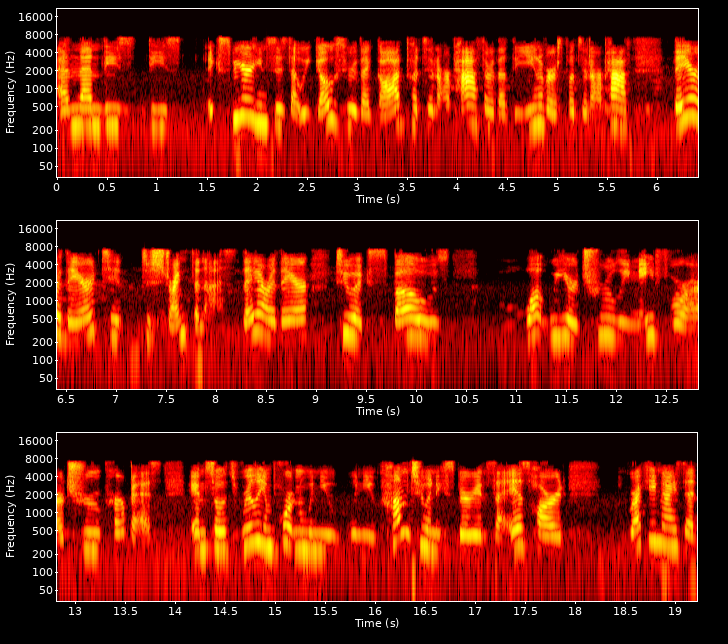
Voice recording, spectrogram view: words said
And then these these experiences that we go through that God puts in our path or that the universe puts in our path, they are there to to strengthen us. They are there to expose what we are truly made for our true purpose. And so it's really important when you when you come to an experience that is hard recognize that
